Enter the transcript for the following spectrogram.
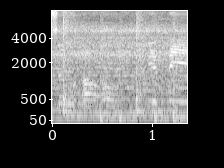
so hard. You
